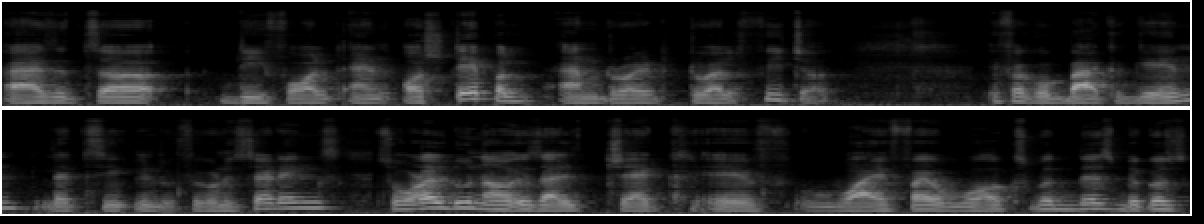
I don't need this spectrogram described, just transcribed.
as it's a default and or staple android 12 feature. If I go back again let's see if go to settings. So what I'll do now is I'll check if Wi-Fi works with this because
